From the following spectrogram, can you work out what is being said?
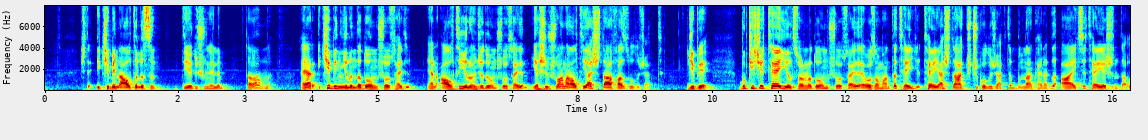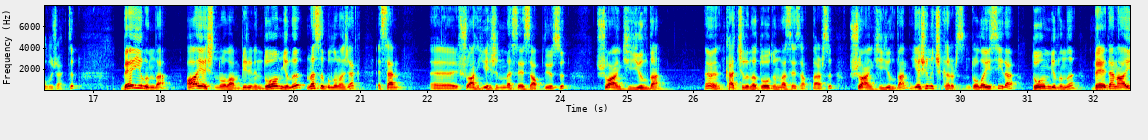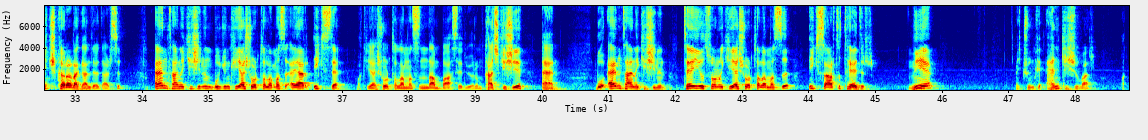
işte 2006'lısın diye düşünelim tamam mı? Eğer 2000 yılında doğmuş olsaydın yani 6 yıl önce doğmuş olsaydın yaşın şu an 6 yaş daha fazla olacaktı gibi. Bu kişi T yıl sonra doğmuş olsaydı e, o zaman da T, T yaş daha küçük olacaktı. Bundan kaynaklı A eksi T yaşında olacaktır. B yılında A yaşında olan birinin doğum yılı nasıl bulunacak? E sen e, şu anki yaşını nasıl hesaplıyorsun? Şu anki yıldan Değil mi? Kaç yılında doğduğunu nasıl hesaplarsın? Şu anki yıldan yaşını çıkarırsın. Dolayısıyla doğum yılını B'den A'yı çıkararak elde edersin. En tane kişinin bugünkü yaş ortalaması eğer X ise, bak yaş ortalamasından bahsediyorum. Kaç kişi? N. Bu N tane kişinin T yıl sonraki yaş ortalaması X artı T'dir. Niye? E çünkü N kişi var.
